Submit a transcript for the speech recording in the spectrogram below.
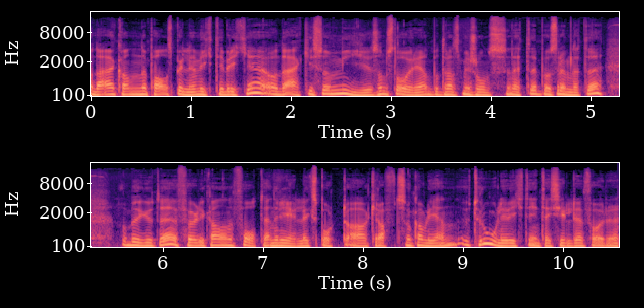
og Der kan Nepal spille en viktig brikke. og Det er ikke så mye som står igjen på transmisjonsnettet på strømnettet å bygge ut det, før de kan få til en reell eksport av kraft, som kan bli en utrolig viktig inntektskilde for,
